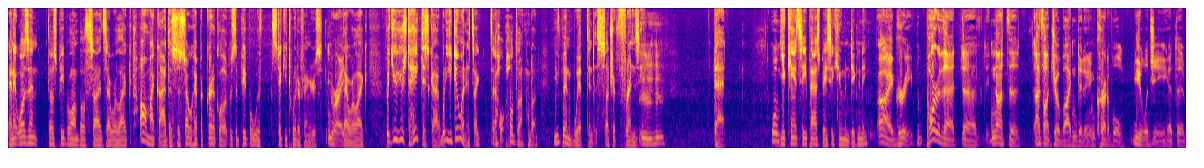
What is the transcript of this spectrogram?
And it wasn't those people on both sides that were like, "Oh my God, this is so hypocritical." It was the people with sticky Twitter fingers Right. that were like, "But you used to hate this guy. What are you doing?" It's like, hold, hold on, hold on. You've been whipped into such a frenzy Mm-hmm. that Well- you can't see past basic human dignity. I agree. But part of that, uh, not the. I thought Joe Biden did an incredible eulogy at the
